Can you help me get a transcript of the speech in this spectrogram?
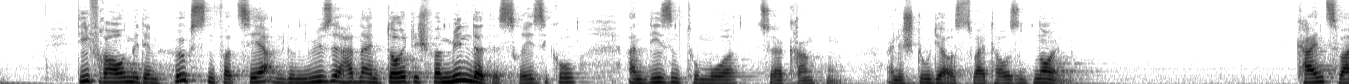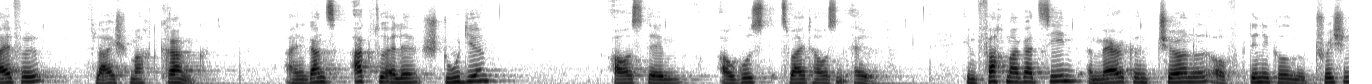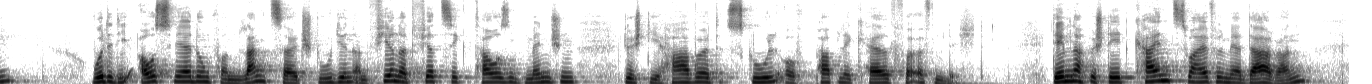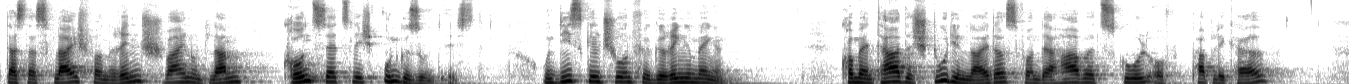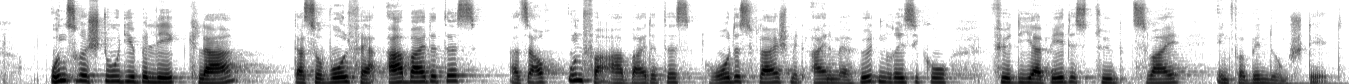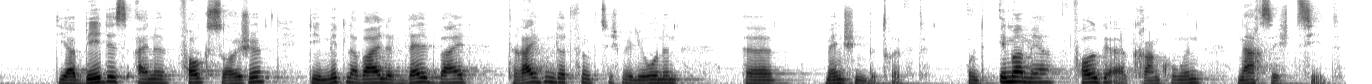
Die Frauen mit dem höchsten Verzehr an Gemüse hatten ein deutlich vermindertes Risiko, an diesem Tumor zu erkranken. Eine Studie aus 2009. Kein Zweifel, Fleisch macht krank eine ganz aktuelle Studie aus dem August 2011. Im Fachmagazin American Journal of Clinical Nutrition wurde die Auswertung von Langzeitstudien an 440.000 Menschen durch die Harvard School of Public Health veröffentlicht. Demnach besteht kein Zweifel mehr daran, dass das Fleisch von Rind, Schwein und Lamm grundsätzlich ungesund ist. Und dies gilt schon für geringe Mengen. Kommentar des Studienleiters von der Harvard School of Public Health. Unsere Studie belegt klar, dass sowohl verarbeitetes als auch unverarbeitetes rotes Fleisch mit einem erhöhten Risiko für Diabetes Typ 2 in Verbindung steht. Diabetes eine Volksseuche, die mittlerweile weltweit 350 Millionen äh, Menschen betrifft und immer mehr Folgeerkrankungen nach sich zieht.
